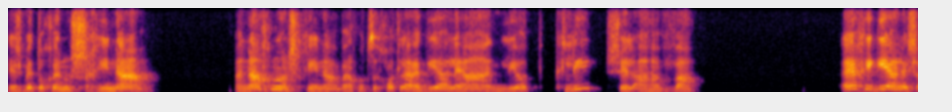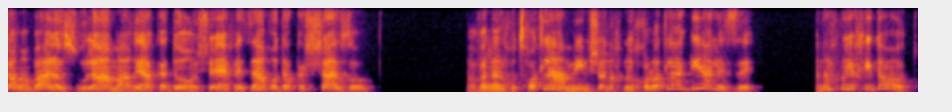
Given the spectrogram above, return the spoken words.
יש בתוכנו שכינה, אנחנו השכינה, ואנחנו צריכות להגיע לאן? להיות כלי של אהבה. איך הגיע לשם הבעל הסולם, הארי הקדוש, איך, איזה עבודה קשה זאת. אבל אנחנו צריכות להאמין שאנחנו יכולות להגיע לזה. אנחנו יחידות.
